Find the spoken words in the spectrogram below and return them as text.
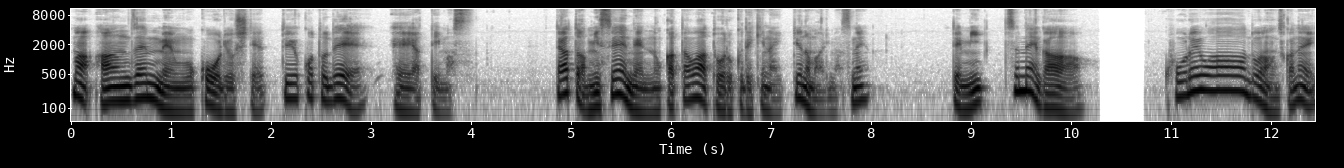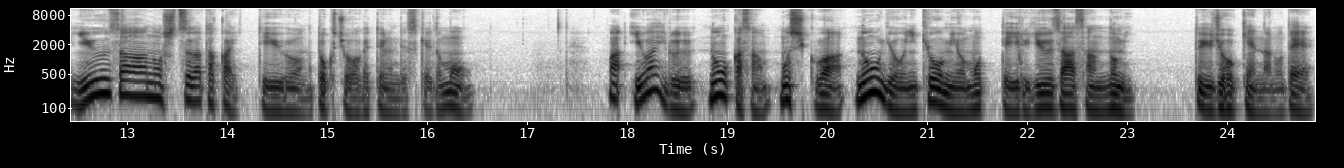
まあ安全面を考慮してということで、え、やっています。であとは未成年の方は登録できないっていうのもありますね。で3つ目がこれはどうなんですかねユーザーの質が高いっていうような特徴を挙げてるんですけれどもまあ、いわゆる農家さんもしくは農業に興味を持っているユーザーさんのみという条件なので、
